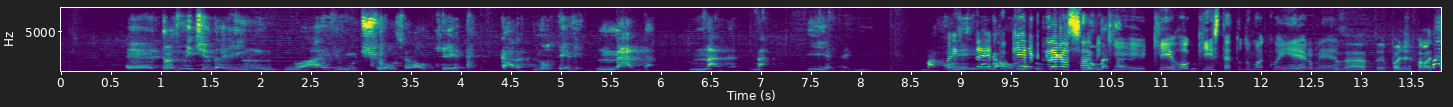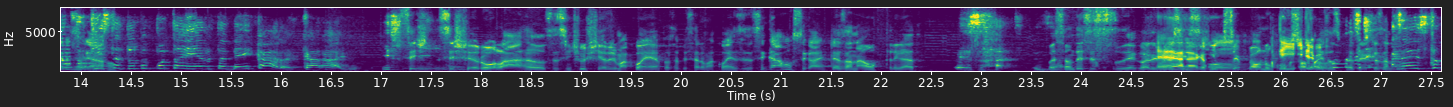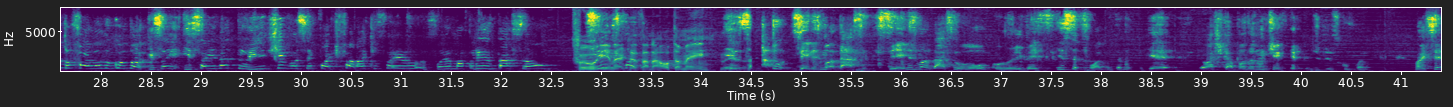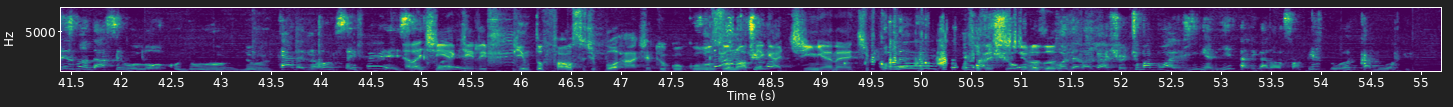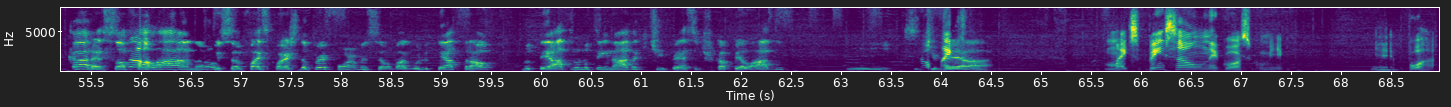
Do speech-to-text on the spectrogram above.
É, transmitida aí em, em live, em multishow, sei lá o quê. Cara, não teve nada. Nada, nada. E, e maconha Mas é tem porque a galera sabe no- que, que rockista é tudo maconheiro mesmo. Exato. Ele pode falar que era Mas rockista cigarro. é tudo putanheiro também, cara. Caralho. Isso Você, você cheirou lá, você sentiu o cheiro de maconha pra saber se era maconha? Cigarro, cigarro artesanal, tá ligado? Exato, Vai exato. ser um desses. Agora ele É, vai ser era esse um pau no cu só faz as coisas Mas artesanais. é isso que eu tô falando, Godok. Isso aí, isso aí na Twitch você pode falar que foi, foi uma apresentação. Foi Se urina eles artesanal também? Exato. Se eles mandassem, se eles mandassem o louco, em vez isso é foda também, porque eu acho que a banda não tinha que ter pedido desculpa. Não. Mas se eles mandassem o louco do, do. Cara, não, isso aí foi. Isso Ela aí tinha foi... aquele pinto falso de borracha que o Gugu usou Não, numa tinha uma- pegadinha, né? Tipo, Quando, quando ela agachou, quando ela agachou, tinha uma bolinha ali, tá ligado? Ela só apertou, acabou. Cara, é só Não. falar, "Ah, não, isso faz parte da performance, é um bagulho teatral. No teatro não tem nada que te impeça de ficar pelado. E se Não, tiver mas- a. Mas pensa um negócio comigo. Hum. É, porra,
